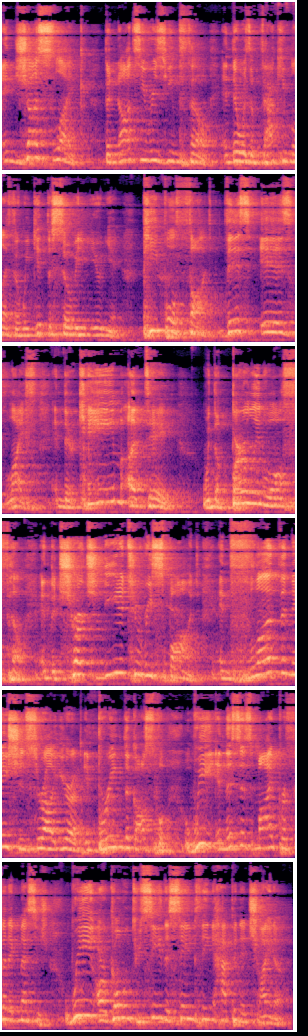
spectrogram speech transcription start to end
And just like the Nazi regime fell and there was a vacuum left and we get the Soviet Union. People thought this is life. And there came a day when the Berlin Wall fell and the church needed to respond and flood the nations throughout Europe and bring the gospel. We, and this is my prophetic message, we are going to see the same thing happen in China.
